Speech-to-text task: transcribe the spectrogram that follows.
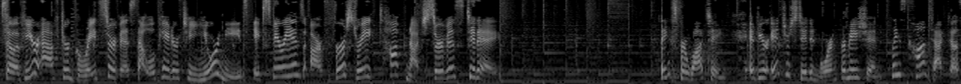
So if you're after great service that will cater to your needs, experience our first-rate, top-notch service today. Thanks for watching. If you're interested in more information, please contact us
